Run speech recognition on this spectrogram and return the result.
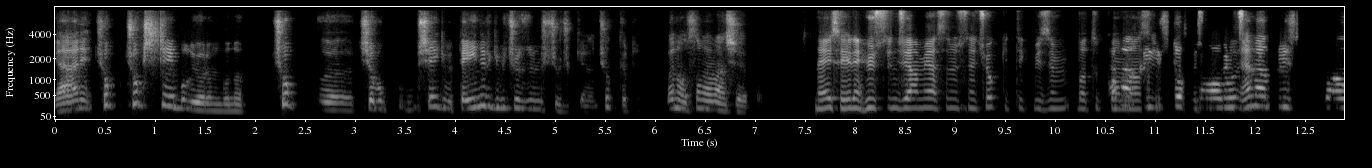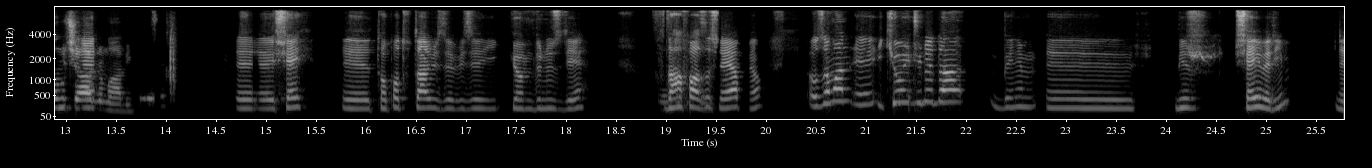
Yani çok çok şey buluyorum bunu. Çok e, çabuk şey gibi peynir gibi çözülmüş çocuk yani. Çok kötü. Ben olsam hemen şey yaparım. Neyse yine Houston camiasının üstüne çok gittik bizim. Hemen Christoph hemen Christoph çağırırım abi. Ee, şey e, topa tutar bizi bizi gömdünüz diye. Daha fazla şey yapmıyor. O zaman e, iki oyuncuyla da benim e, bir şey vereyim. E,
